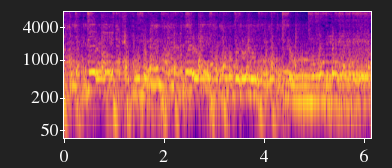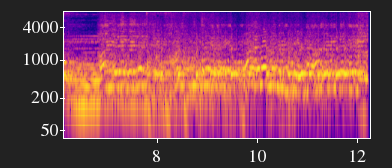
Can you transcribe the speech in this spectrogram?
I'm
